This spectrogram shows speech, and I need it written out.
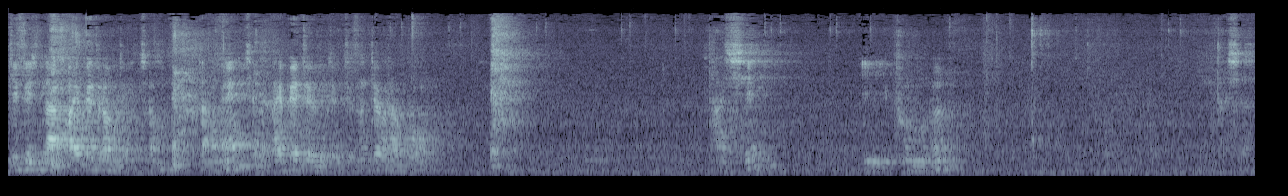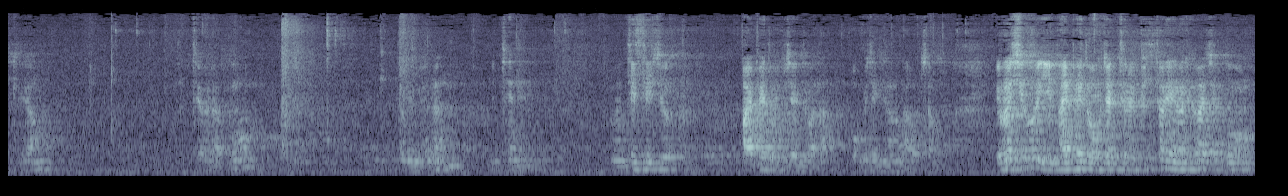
This is not Biped라고 되어 있죠. 그 다음에 제가 Biped object 선택을 하고 다시 이 구문을 다시 할게요. 선택을 하고 누르면은 밑에는 This is Biped object가 나, object가 나오죠. 이런 식으로 이 Biped object를 필터링을 해가지고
